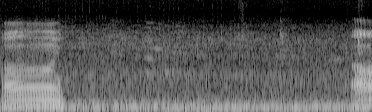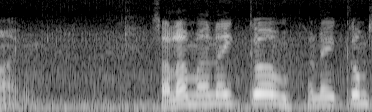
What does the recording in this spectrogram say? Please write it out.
Ôi Ôi Assalamualaikum. Alaikum.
